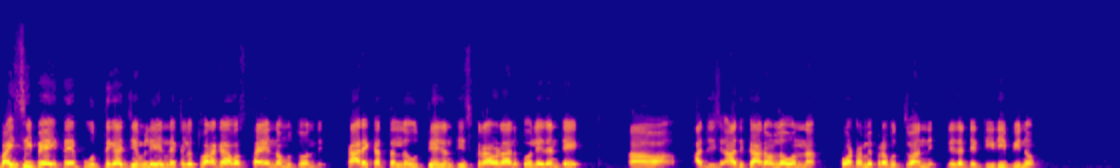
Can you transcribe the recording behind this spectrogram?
YCP అయితే పూర్తిగా జమిలి ఎన్నికలు త్వరగా వస్తాయని నమ్ముతోంది. కార్యకర్తల్లో ఉత్తేజం తీసుకురావడానికో లేదంటే అధి అధికారంలో ఉన్న కూటమి ప్రభుత్వాన్ని లేదంటే టీడీపీనో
